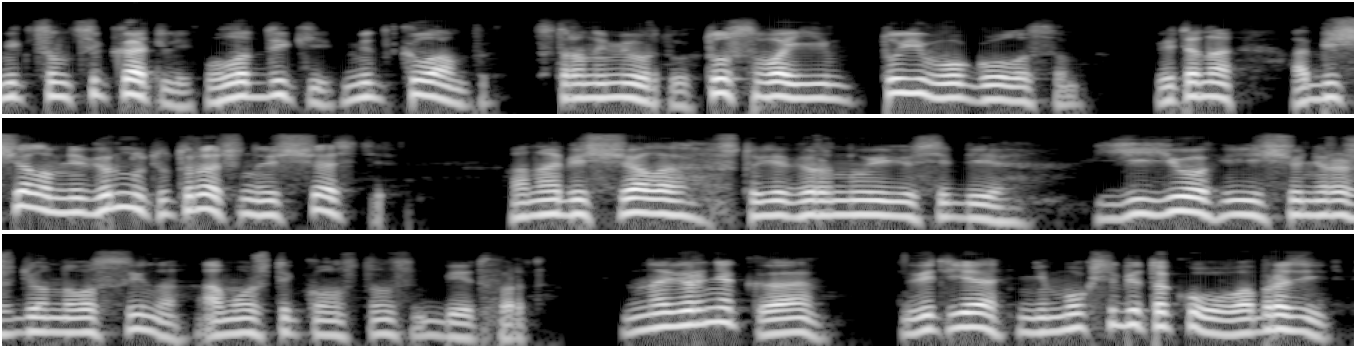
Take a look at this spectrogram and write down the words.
Миксанцикатли, владыки Медклампы, страны мертвых, то своим, то его голосом. Ведь она обещала мне вернуть утраченное счастье. Она обещала, что я верну ее себе ее и еще нерожденного сына, а может и Констанс Бетфорд. Наверняка. Ведь я не мог себе такого вообразить.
